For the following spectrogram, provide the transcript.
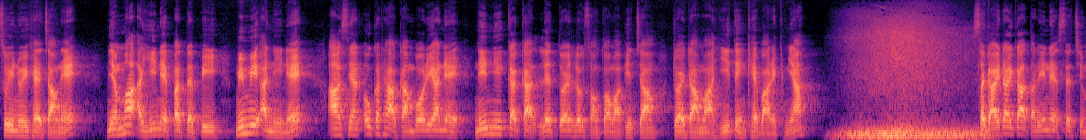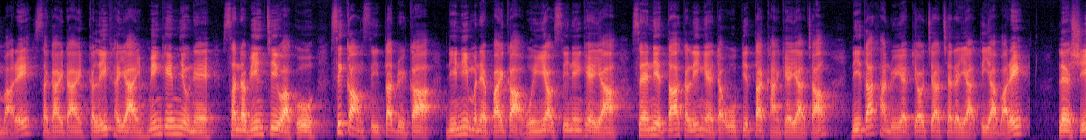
ဆွေးနွေးခဲ့ကြောင်းနဲ့မြန်မာအရေးနဲ့ပတ်သက်ပြီးမိမိအနေနဲ့အာဆီယံဥက္ကဋ္ဌကမ္ဘောဒီးယားနဲ့နင်းနီးကပ်ကပ်လက်တွဲလှုပ်ဆောင်သွားမှာဖြစ်ကြောင်း Twitter မှာရေးတင်ခဲ့ပါတယ်ခင်ဗျာ။ စကိုင်းတိုင်းကတရင်နဲ့ဆက်ချင်ပါတယ်စကိုင်းတိုင်းကလေးခရိုင်မင်းကင်းမြို့နယ်စန္ဒပြင်းကျေးရွာကိုစစ်ကောင်စီတပ်တွေကဒီနေ့မနေ့ပိုင်းကဝင်ရောက်စီးနင်းခဲ့ရာ10နှစ်သားကလေးငယ်တအုပ်ပစ်တက်ခံခဲ့ရကြောင်းဒေသခံတွေရဲ့ပြောကြားချက်ရသိရပါတယ်လက်ရှိ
